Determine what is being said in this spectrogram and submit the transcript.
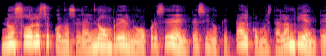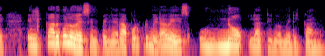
No solo se conocerá el nombre del nuevo presidente, sino que tal como está el ambiente, el cargo lo desempeñará por primera vez un no latinoamericano.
